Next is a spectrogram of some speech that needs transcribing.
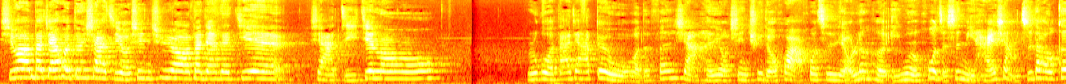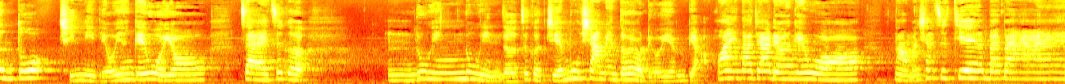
希望大家会对下集有兴趣哦。大家再见，下集见喽。如果大家对我的分享很有兴趣的话，或是有任何疑问，或者是你还想知道更多，请你留言给我哟。在这个嗯录音录影的这个节目下面都有留言表，欢迎大家留言给我哦。那我们下次见，拜拜。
